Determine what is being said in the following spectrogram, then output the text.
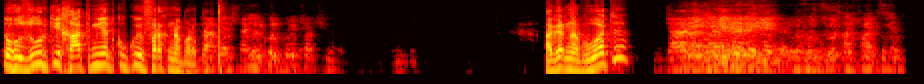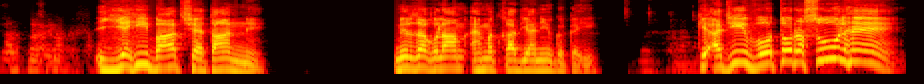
تو حضور کی خاتمیت کو کوئی فرق نہ پڑتا۔ اگر نبوت یہی بات شیطان نے مرزا غلام احمد قادیانیوں کو کہی کہ عجیب وہ تو رسول ہیں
